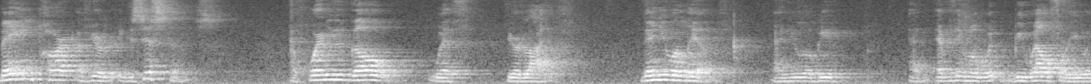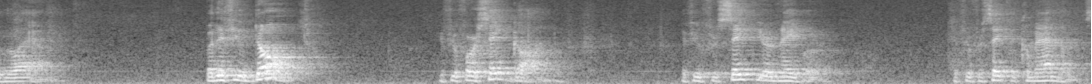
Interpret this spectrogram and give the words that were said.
main part of your existence, of where you go with your life, then you will live and you will be, and everything will be well for you in the land. But if you don't, if you forsake God, if you forsake your neighbor, if you forsake the commandments,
